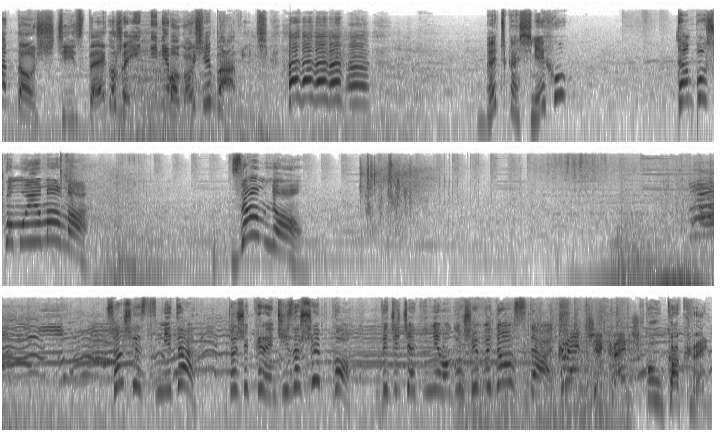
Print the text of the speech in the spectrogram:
radości z tego, że inni nie mogą się bawić. Beczka śmiechu? Tam poszła moja mama! Za mną! Coś jest nie tak! To się kręci za szybko! Te dzieciaki nie mogą się wydostać! Kręć się, kręć, kółko, kręć.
